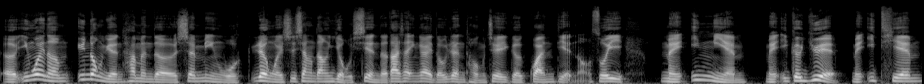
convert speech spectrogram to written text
呃，因为呢，运动员他们的生命，我认为是相当有限的，大家应该也都认同这一个观点哦。所以每一年、每一个月、每一天，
